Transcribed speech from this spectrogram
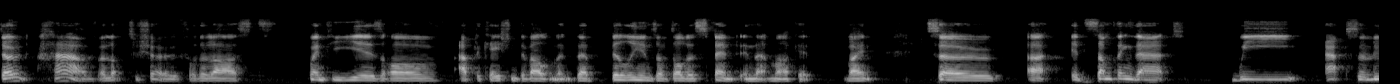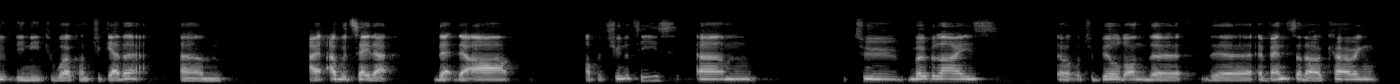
don't have a lot to show for the last 20 years of application development. There are billions of dollars spent in that market, right? So uh, it's something that we absolutely need to work on together. Um, I, I, would say that that there are opportunities um, to mobilize or to build on the the events that are occurring,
